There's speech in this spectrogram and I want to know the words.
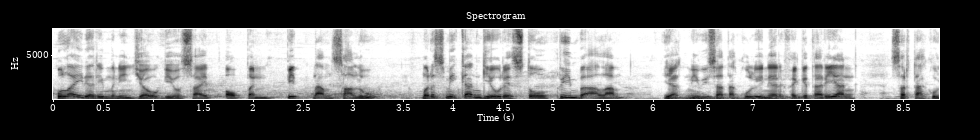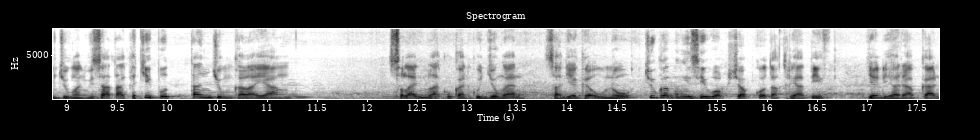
Mulai dari meninjau geosite Open Pit 6 Salu, meresmikan Georesto Rimba Alam, yakni wisata kuliner vegetarian, serta kunjungan wisata ke Ciput Tanjung Kalayang. Selain melakukan kunjungan, Sandiaga Uno juga mengisi workshop kota kreatif yang diharapkan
